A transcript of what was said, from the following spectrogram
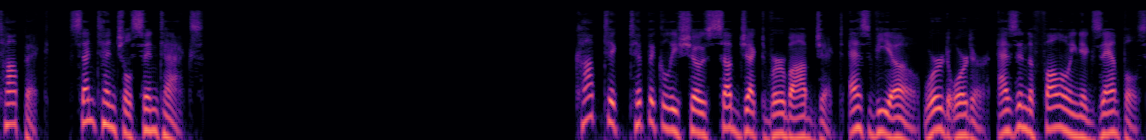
Topic. Sentential syntax Coptic typically shows subject-verb-object word order, as in the following examples.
